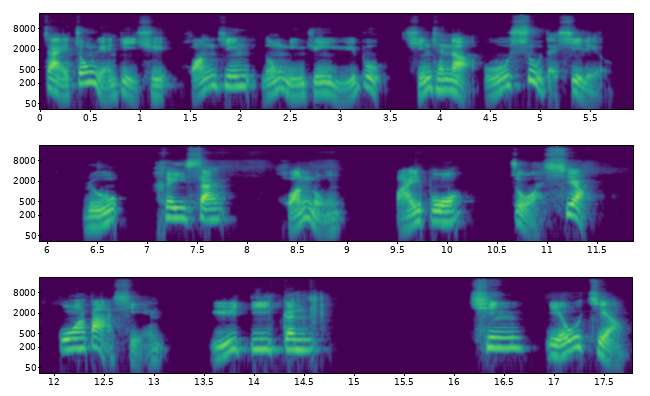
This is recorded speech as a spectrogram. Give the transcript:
在中原地区，黄巾农民军余部形成了无数的细流，如黑山、黄龙、白波、左校。郭大贤、于低根、青牛角、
